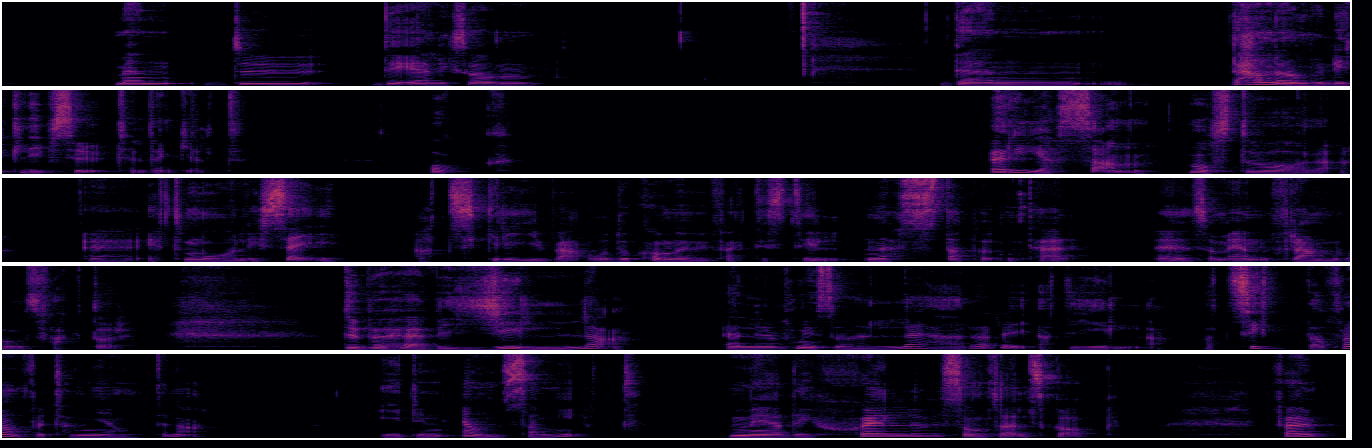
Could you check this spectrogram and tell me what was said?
men du, det är liksom den, det handlar om hur ditt liv ser ut helt enkelt. Och resan måste vara eh, ett mål i sig att skriva och då kommer vi faktiskt till nästa punkt här eh, som en framgångsfaktor. Du behöver gilla, eller åtminstone lära dig att gilla, att sitta framför tangenterna i din ensamhet med dig själv som sällskap. För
